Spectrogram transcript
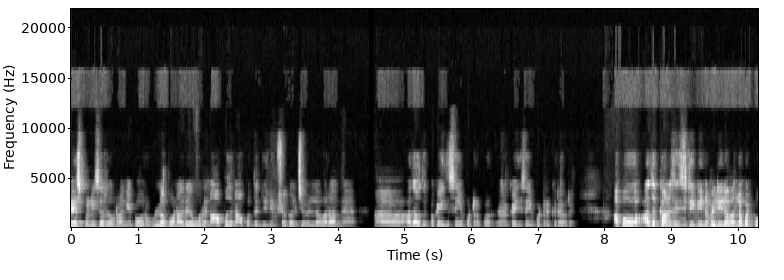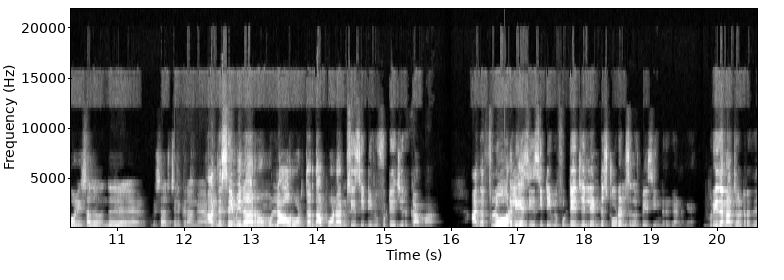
பேஸ் பண்ணி சார் சொல்றாங்க? இப்போ அவர் உள்ள போனாரு ஒரு நாற்பது நாற்பத்தஞ்சு நிமிஷம் கழிச்சு வெளில வராங்க. அதாவது இப்ப கைது செய்யப்பட்டிருப்பார் கைது செய்யப்பட்டிருக்கிறவர். அப்போ அதற்கான சிசிடிவி இன்னும் வெளியில வரல பட் போலீஸ் அதை வந்து விசாரிச்சிருக்கிறாங்க அந்த செமினார் ரூம் உள்ள அவர் ஒருத்தர் தான் போனாருன்னு சிசிடிவி ஃபுட்டேஜ் இருக்காமா? அந்த ஃப்ளோர்லயே சிசிடிவி ஃபுட்டேஜ் இல்லைன்ட்டு ஸ்டூடெண்ட்ஸுங்க பேசிட்டு இருக்கானுங்க. புரியுதா நான் சொல்றது?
